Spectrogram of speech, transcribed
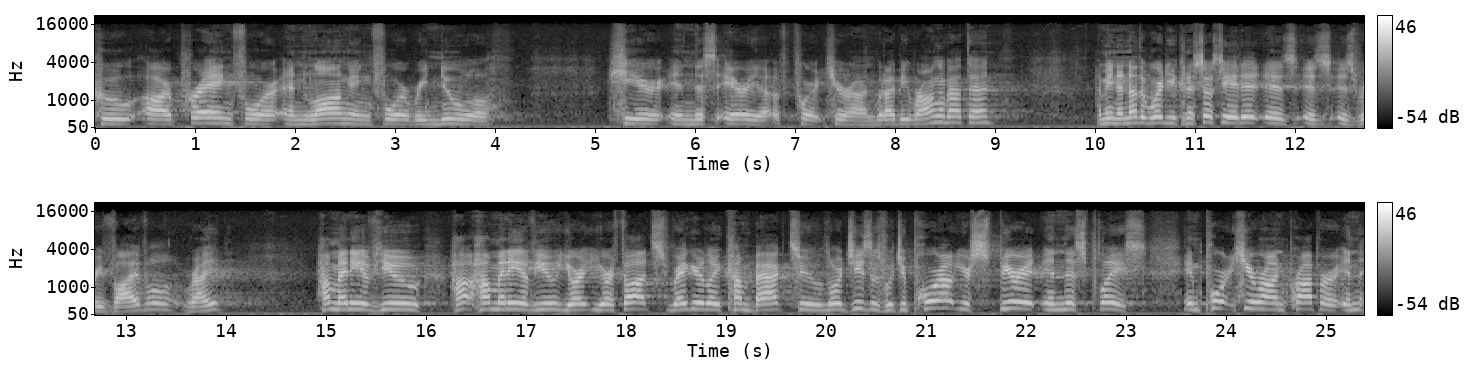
who are praying for and longing for renewal here in this area of Port Huron. Would I be wrong about that? I mean, another word you can associate it is, is, is revival, right? How many of you, how, how many of you, your, your thoughts regularly come back to, Lord Jesus, would you pour out your spirit in this place, in Port Huron proper, in,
